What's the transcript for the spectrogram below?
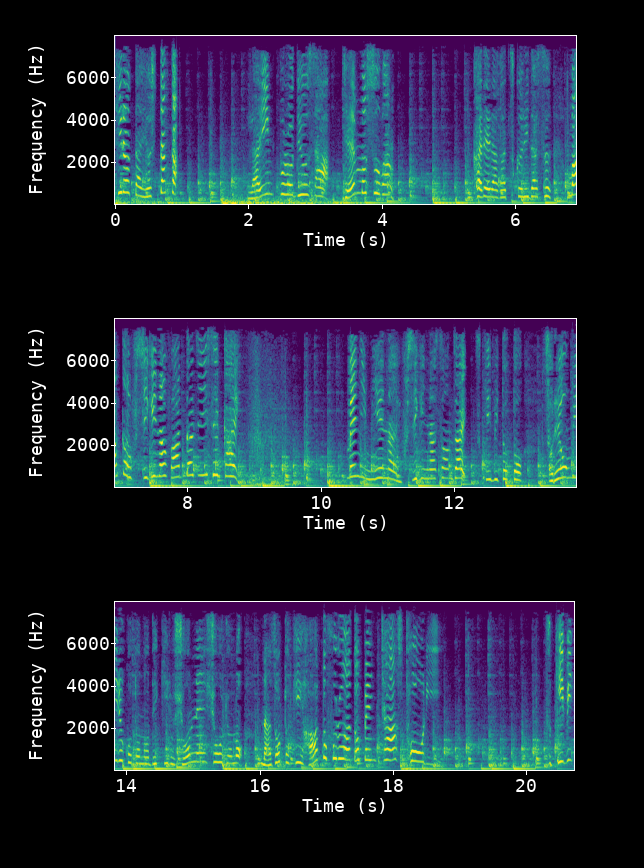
広田義孝。LINE プロデューサージェームス・ワン。彼らが作り出す摩訶不思ない不思議な存在付き人とそれを見ることのできる少年少女の謎解きハートフルアドベンチャーストーリー。付き人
